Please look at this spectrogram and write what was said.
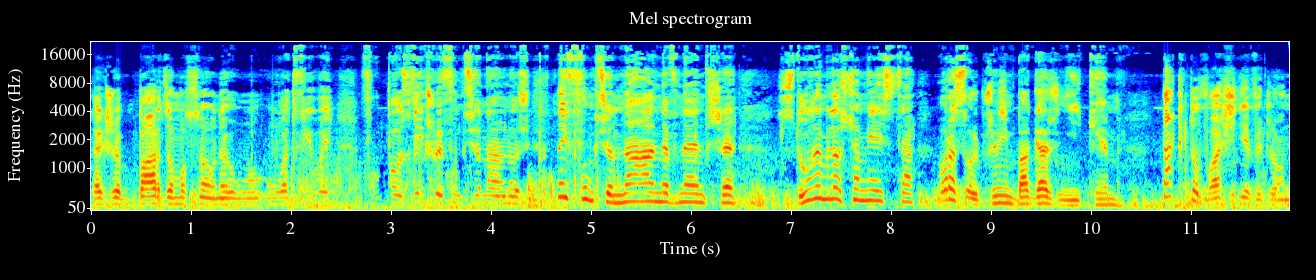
także bardzo mocno one u- ułatwiły, zwiększyły funkcjonalność, no i funkcjonalne wnętrze z dużą ilością miejsca oraz olbrzymim bagażnikiem. Tak to właśnie wygląda.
